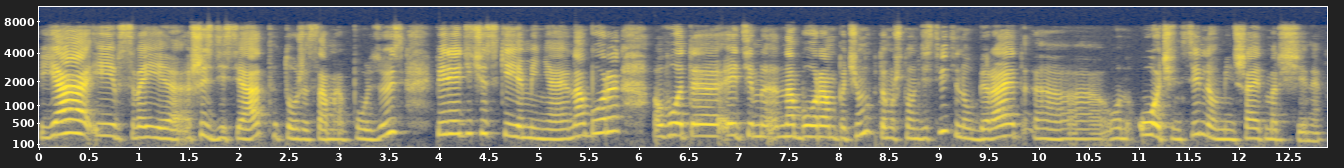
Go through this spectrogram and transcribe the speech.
Я и в свои 60 тоже самое пользуюсь. Периодически я меняю наборы вот э, этим набором. Почему? Потому что он действительно убирает, э, он очень сильно уменьшает морщины.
